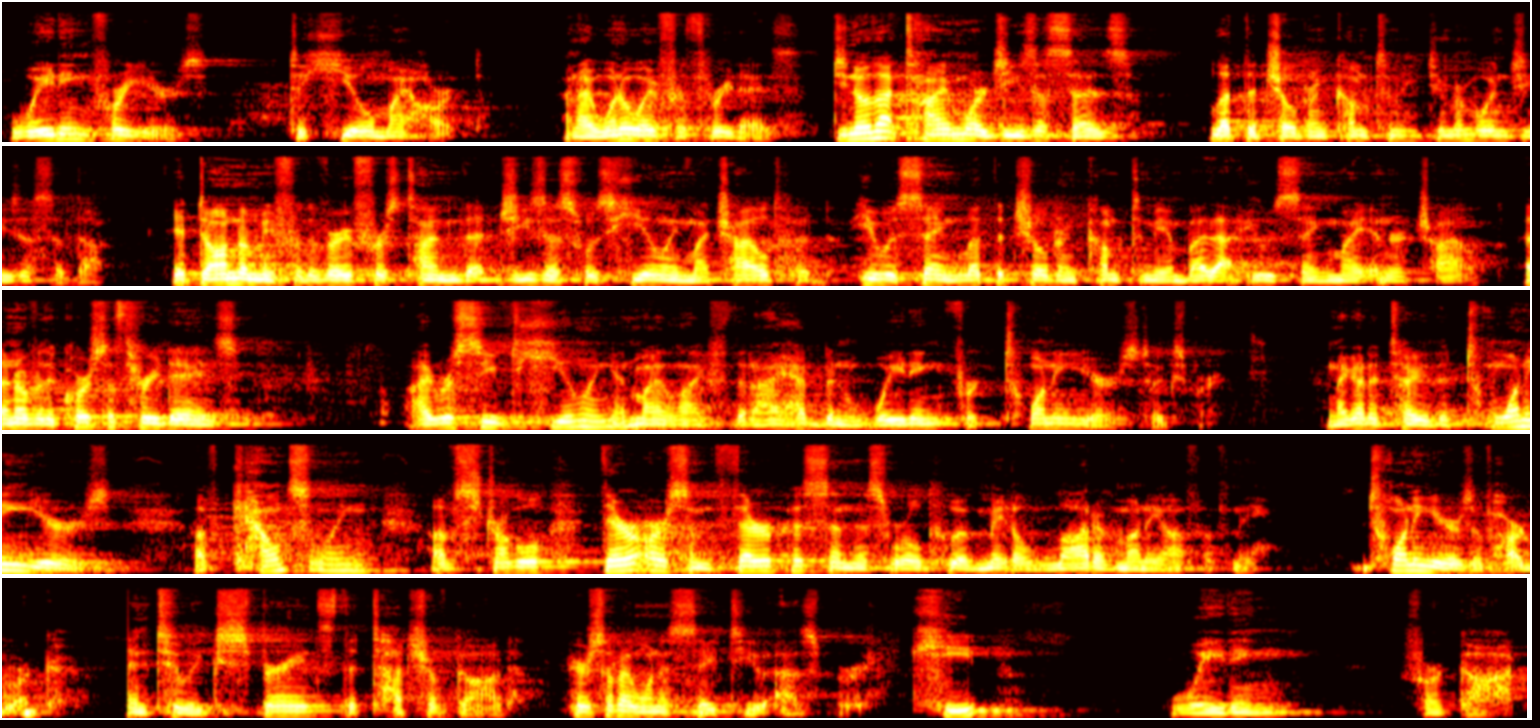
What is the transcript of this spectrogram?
waiting for years to heal my heart. And I went away for three days. Do you know that time where Jesus says, Let the children come to me? Do you remember when Jesus said that? It dawned on me for the very first time that Jesus was healing my childhood. He was saying, Let the children come to me. And by that, he was saying, My inner child. And over the course of three days, I received healing in my life that I had been waiting for 20 years to experience. And I got to tell you, the 20 years of counseling, of struggle, there are some therapists in this world who have made a lot of money off of me. 20 years of hard work. And to experience the touch of God. Here's what I want to say to you, Asbury keep waiting for God.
